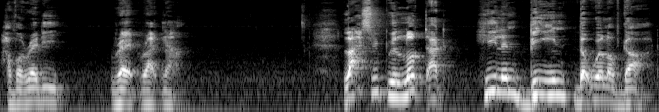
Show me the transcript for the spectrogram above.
have already read right now. Last week we looked at healing being the will of God.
